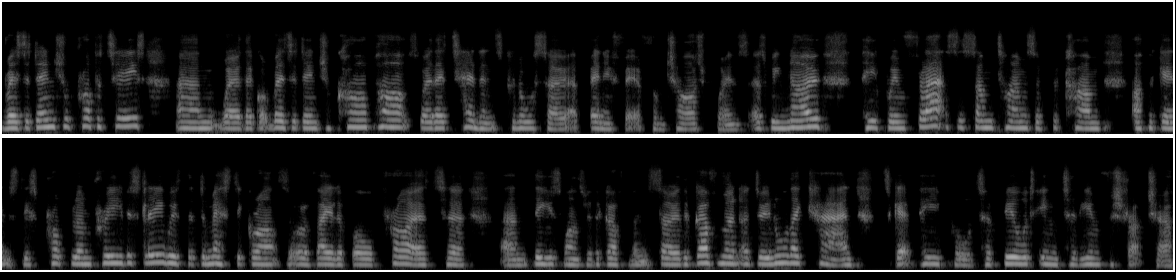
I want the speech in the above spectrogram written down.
residential properties um, where they've got residential car parks where their tenants can also uh, benefit from charge points. As we know, people in flats have sometimes have become up against this problem previously with the domestic grants that were available prior to um, these ones with the government. So the government are doing all they can to get people to build into the infrastructure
